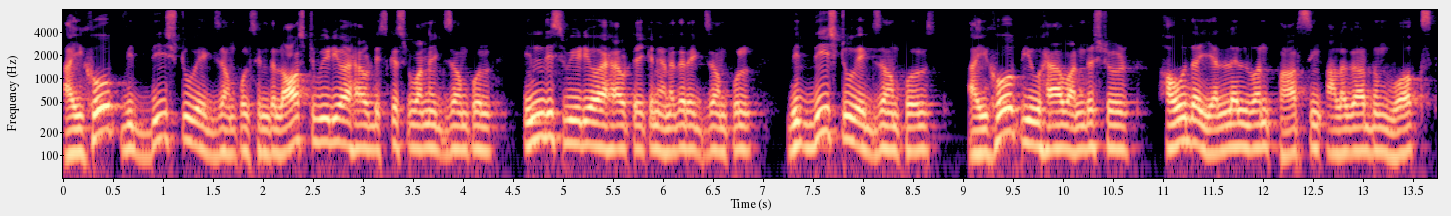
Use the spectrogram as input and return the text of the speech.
I hope with these two examples, in the last video I have discussed one example, in this video I have taken another example. With these two examples, I hope you have understood how the LL1 parsing algorithm works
